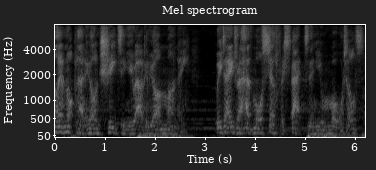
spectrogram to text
I am not planning on cheating you out of your money. We Daedra have more self-respect than you mortals.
